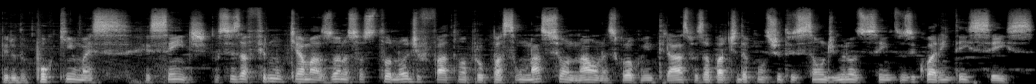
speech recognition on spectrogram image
período um pouquinho mais recente, vocês afirmam que a Amazônia só se tornou de fato uma preocupação nacional, né, se colocam entre aspas, a partir da Constituição de 1946.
